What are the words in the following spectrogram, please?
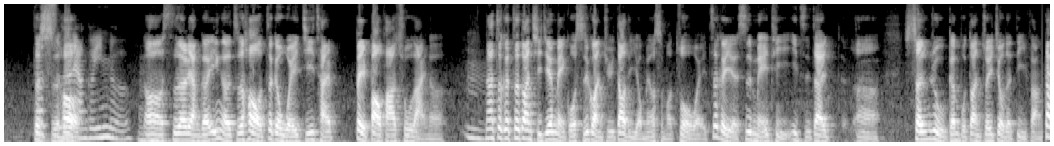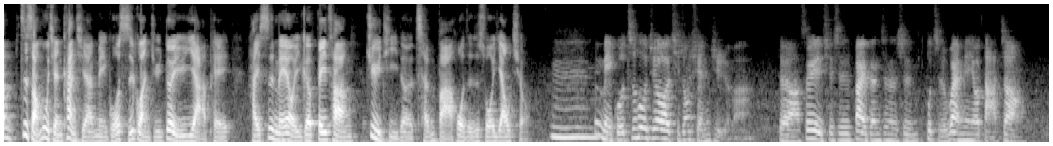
的时候，了两个婴儿，呃，死了两个婴儿之后，这个危机才被爆发出来呢？嗯，那这个这段期间，美国使管局到底有没有什么作为？这个也是媒体一直在呃深入跟不断追究的地方。但至少目前看起来，美国使管局对于雅培还是没有一个非常具体的惩罚或者是说要求。嗯，那美国之后就要其中选举了嘛，对啊，所以其实拜登真的是不止外面要打仗，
